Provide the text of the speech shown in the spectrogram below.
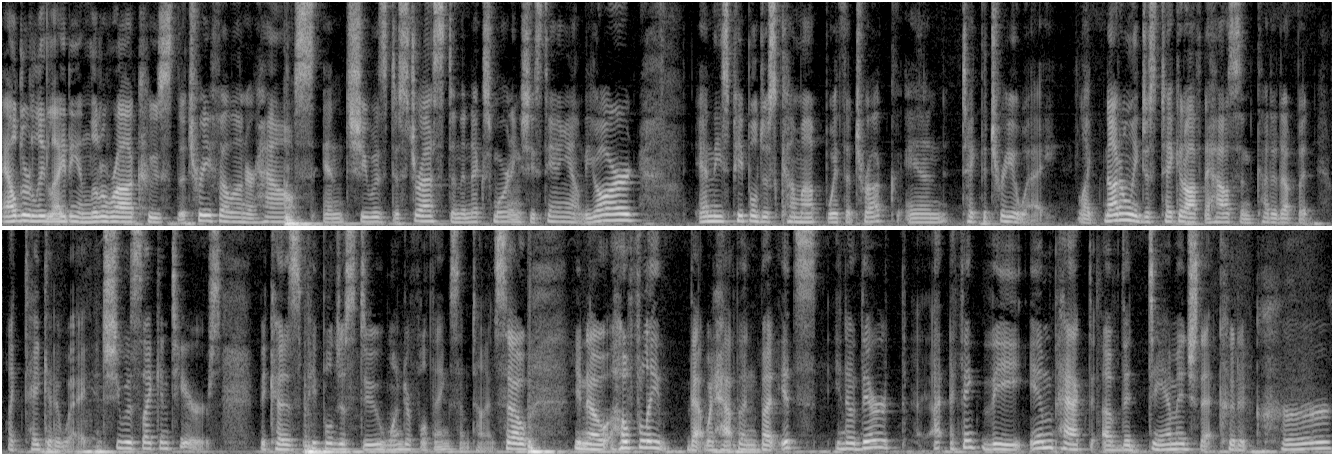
elderly lady in Little Rock whose the tree fell on her house and she was distressed. And the next morning she's standing out in the yard, and these people just come up with a truck and take the tree away. Like not only just take it off the house and cut it up, but like take it away. And she was like in tears because people just do wonderful things sometimes. So, you know, hopefully that would happen. But it's you know there. I think the impact of the damage that could occur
